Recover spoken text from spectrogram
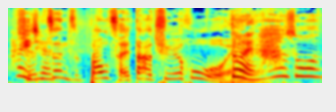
他以前阵子包材大缺货，哎，对，他说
